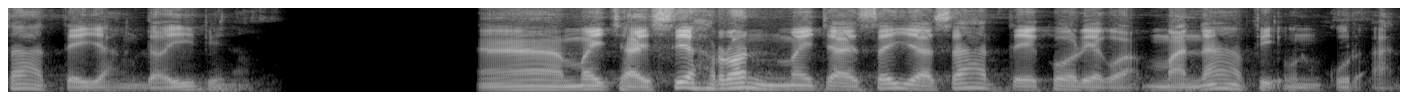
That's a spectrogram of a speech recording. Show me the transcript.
ศาสตร์แต่อย่างใดพี่น้อง อ่าไม่ใช่เสียรอน ไม่ใช่ไสยาศาสตร์แต่ก็เรียกว่ามานาฟิอุนกุรอาน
